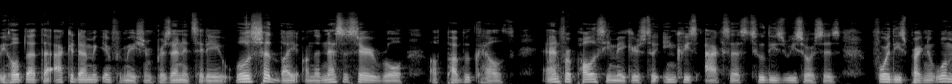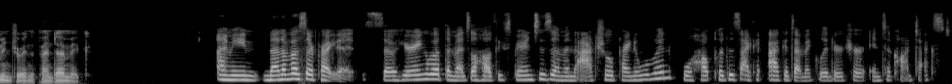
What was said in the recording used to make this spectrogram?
We hope that the academic information presented today will shed light on the necessary role of public health and for policymakers to increase access to these resources for these pregnant women during the pandemic. I mean, none of us are pregnant, so hearing about the mental health experiences of an actual pregnant woman will help put this ac- academic literature into context.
